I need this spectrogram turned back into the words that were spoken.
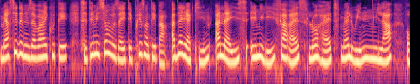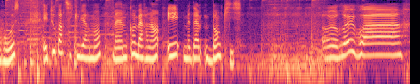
Merci de nous avoir écoutés. Cette émission vous a été présentée par Abdel Hakim, Anaïs, Émilie, Fares, Laurette, Malouine, Mila, Rose et tout particulièrement Madame Camberlin et Madame Banqui. Au revoir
